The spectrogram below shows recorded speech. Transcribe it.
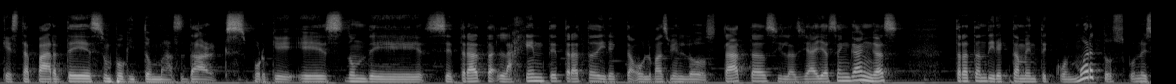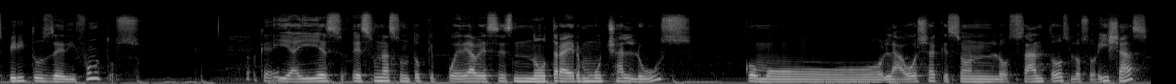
que esta parte es un poquito más darks, porque es donde se trata, la gente trata directa, o más bien los tatas y las yayas en gangas, tratan directamente con muertos, con espíritus de difuntos. Y ahí es, es un asunto que puede a veces no traer mucha luz, como la Osha, que son los santos, los orishas,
